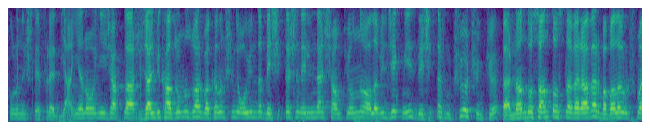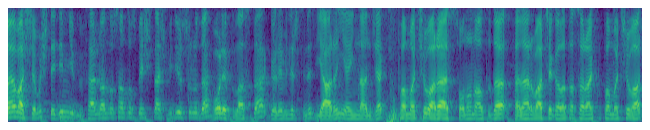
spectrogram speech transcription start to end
Kurun ile Fred yan yana oynayacaklar. Güzel bir kadromuz var. Bakalım şimdi oyunda Beşiktaş'ın elinden şampiyonluğu alabilecek miyiz? Beşiktaş uçuyor çünkü. Fernando Santos'la beraber babalar uçmaya başlamış. Dediğim gibi Fernando Santos Beşiktaş videosunu da Vole Plus'ta görebilirsiniz. Yarın yayınlanacak. Kupa maçı var ha. Son 16'da Fenerbahçe Galatasaray kupa maçı var.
